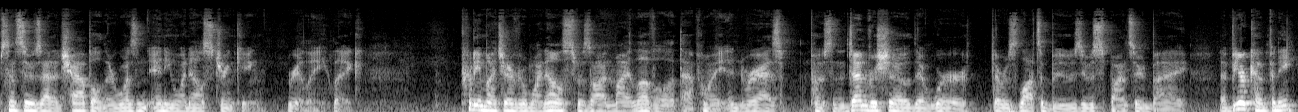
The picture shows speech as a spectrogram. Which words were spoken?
since it was at a chapel, there wasn't anyone else drinking really. Like pretty much everyone else was on my level at that point, and whereas opposed to the Denver show, there were there was lots of booze. It was sponsored by a beer company,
